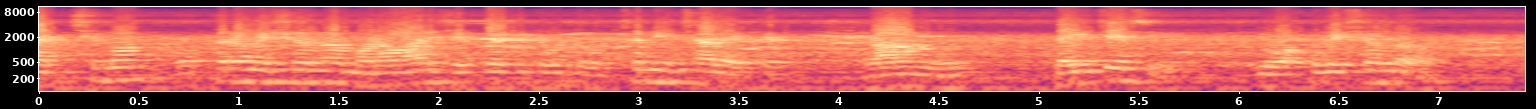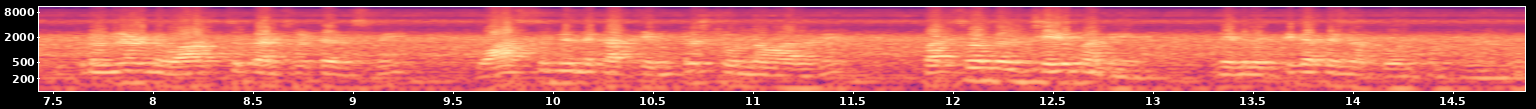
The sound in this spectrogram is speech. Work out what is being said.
పశ్చిమం ఉత్తర విషయంలో మనవాడు చెప్పేటటువంటి ఉచ్చనీచాలు అయితే రాంగ్ దయచేసి ఈ ఒక్క విషయంలో ఇప్పుడున్నటువంటి వాస్తు కన్సల్టెంట్స్ని వాస్తు మీద కాస్త ఇంట్రెస్ట్ ఉన్న వాళ్ళని పరిశోధన చేయమని నేను వ్యక్తిగతంగా కోరుకుంటున్నాను.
